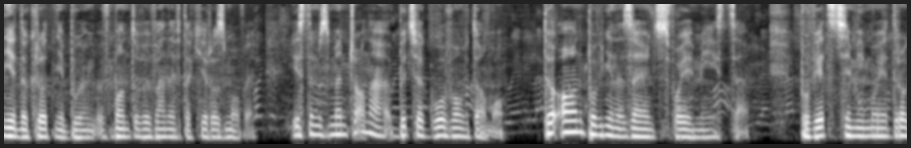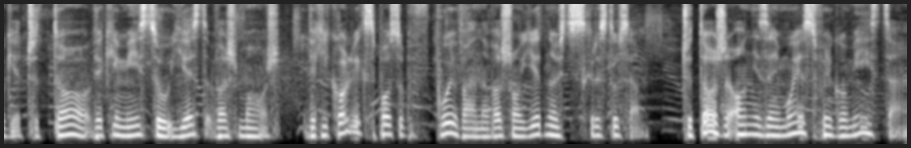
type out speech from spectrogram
Niejednokrotnie byłem wmontowywany w takie rozmowy. Jestem zmęczona bycia głową w domu. To on powinien zająć swoje miejsce. Powiedzcie mi, moje drogie, czy to, w jakim miejscu jest wasz mąż, w jakikolwiek sposób wpływa na waszą jedność z Chrystusem? Czy to, że on nie zajmuje swojego miejsca,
